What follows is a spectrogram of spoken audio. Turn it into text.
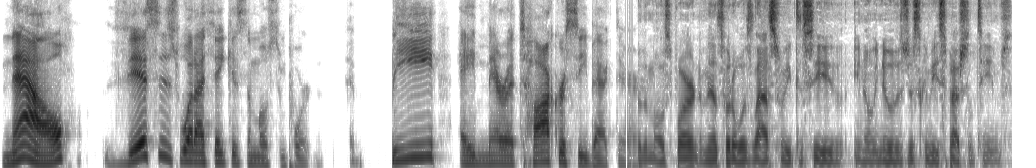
Now, this is what I think is the most important. Be a meritocracy back there. For the most part. I mean, that's what it was last week to see. You know, we knew it was just going to be special teams.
